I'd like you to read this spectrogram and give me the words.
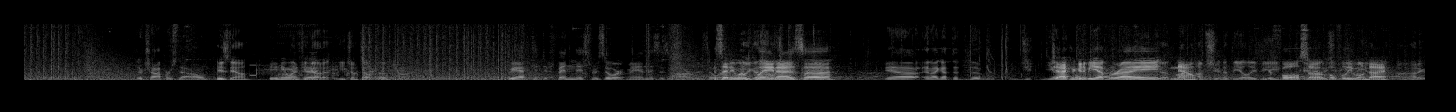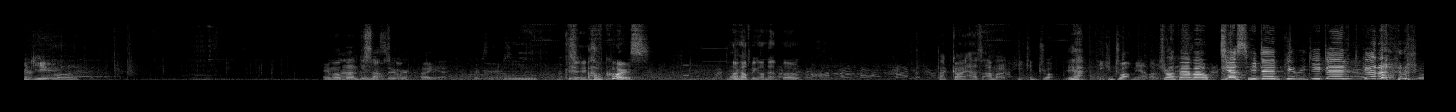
Their chopper's down. He's down. Anyone, he got it. He jumped out though. We have to defend this resort, man. This is our resort. Is anyone Oh, playing as uh? Yeah, and I got the the. G- the Jack, you're gonna be up right Yep, now. I'm, I'm shooting at the LAV. You're full, Okay, so now hopefully you won't die. I'm, I'm out of here. Thank you. Ammo Uh, in the sounds server? Oh yeah, of course there is. Ooh, okay. Of course. I'm helping on that boat. That guy has ammo. He can drop. Yeah. He can drop me ammo. Drop ammo. Yes, he did. Give me. He did. Get it.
